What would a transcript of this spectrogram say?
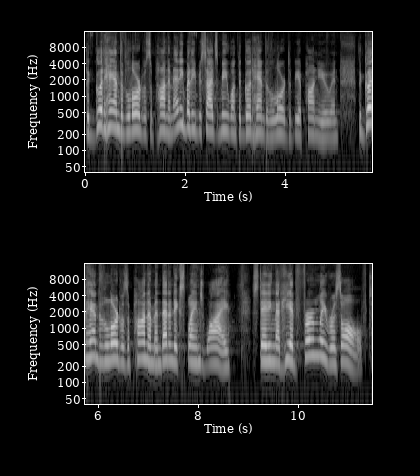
The good hand of the Lord was upon him. Anybody besides me want the good hand of the Lord to be upon you? And the good hand of the Lord was upon him, and then it explains why, stating that he had firmly resolved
